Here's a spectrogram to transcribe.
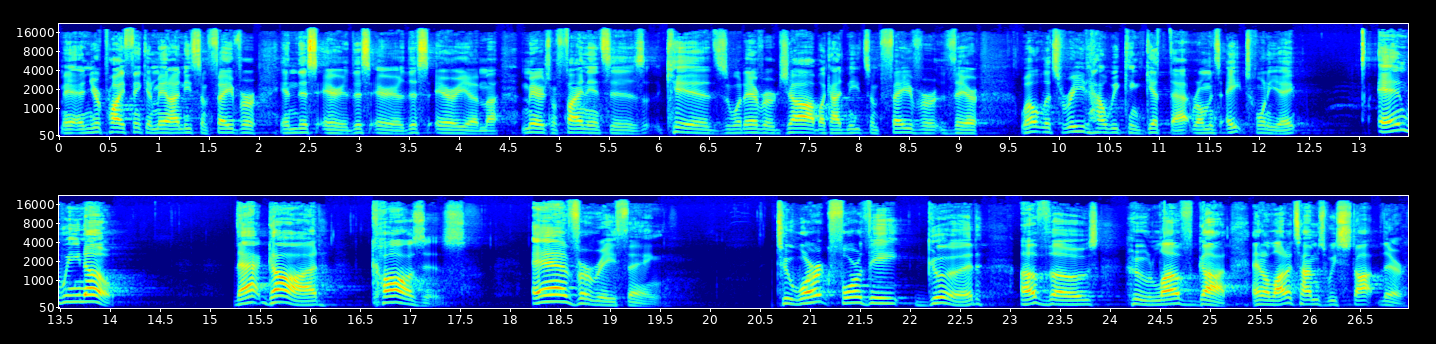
Man, and you're probably thinking, man, I need some favor in this area, this area, this area, my marriage, my finances, kids, whatever, job. Like I need some favor there. Well, let's read how we can get that. Romans 8 28. And we know that God causes everything to work for the good of those who love God. And a lot of times we stop there.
